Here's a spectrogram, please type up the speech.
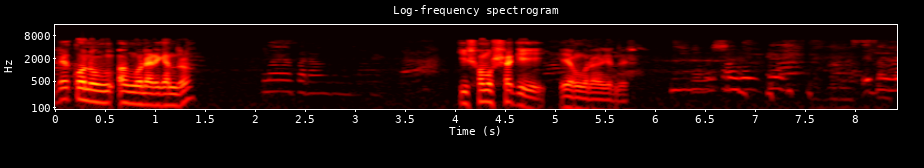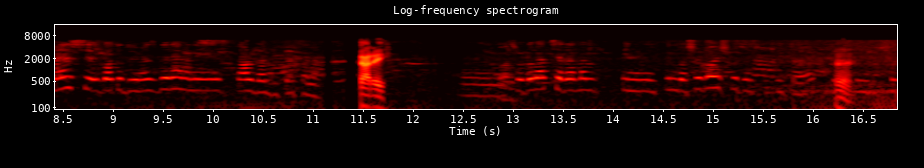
এটা কোন অঙ্গ- অঙ্গনওয়াড়ি কেন্দ্র? কি সমস্যা কি এই অঙ্গনওয়াড়ি কেন্দ্রের? গত দুই মাস ধরে মানে চাল দিতেছে না। কারে? ছোট বাচ্চারা মানে তিন তিন বছর বয়স পর্যন্ত দিতে। হয়। হ্যাঁ। তিন বছর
